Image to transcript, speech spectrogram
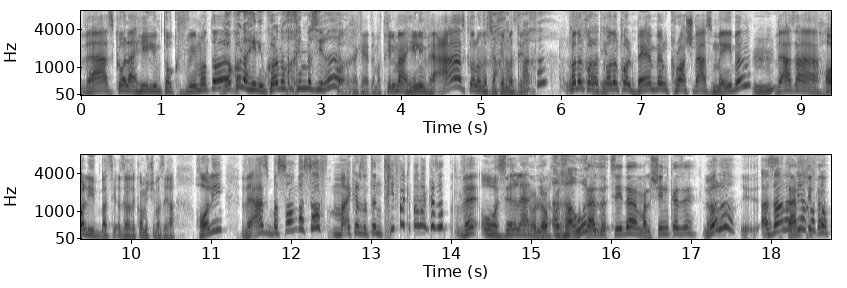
ואז כל ההילים תוקפים אותו. לא כל ההילים, כל הנוכחים בזירה. כל- רגע, זה מתחיל מההילים, ואז כל הנוכחים בזירה. ככה? לא קודם כל, זכרתי את קודם זה כל ככה. בם בם קראש ואז מייבל, ואז ההולי, זה זה כל מי שבזירה, הולי, ואז בסוף בסוף מייקל נותן דחיפה קטנה כזאת, והוא עוזר הוא להדיח. לא פשוט ראו את זז זה? הצידה, מלשין כזה? לא, לא, עזר נתן להדיח דחיפה? אותו.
